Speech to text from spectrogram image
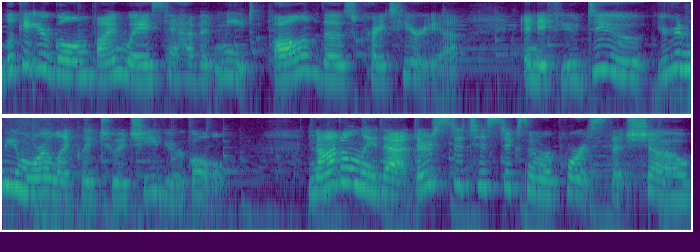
Look at your goal and find ways to have it meet all of those criteria. And if you do, you're gonna be more likely to achieve your goal. Not only that, there's statistics and reports that show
